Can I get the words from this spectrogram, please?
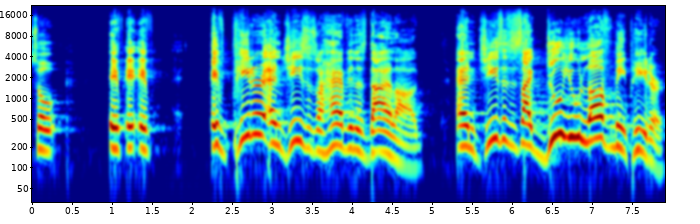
So if, if, if Peter and Jesus are having this dialogue, and Jesus is like, Do you love me, Peter?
